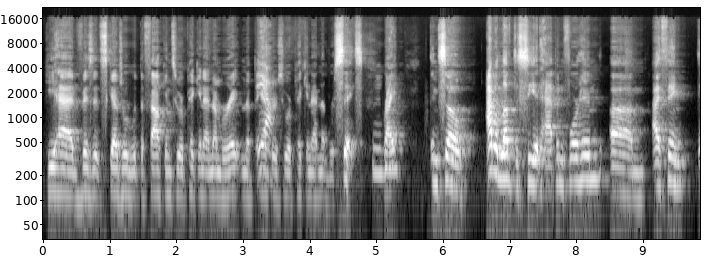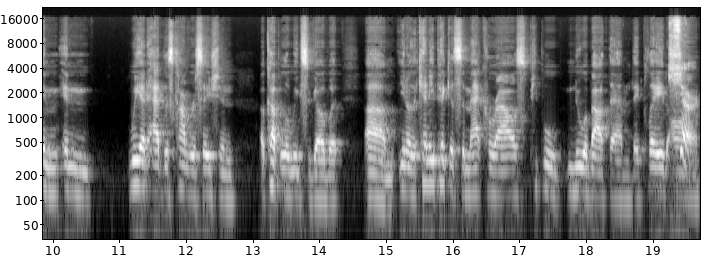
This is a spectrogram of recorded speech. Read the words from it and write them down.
he had visits scheduled with the Falcons who were picking at number eight and the Panthers yeah. who were picking at number 6 mm-hmm. right? And so I would love to see it happen for him. Um, I think in in we had had this conversation a couple of weeks ago, but um, you know the Kenny Pickett's, the Matt Corrals, people knew about them. They played sure. on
